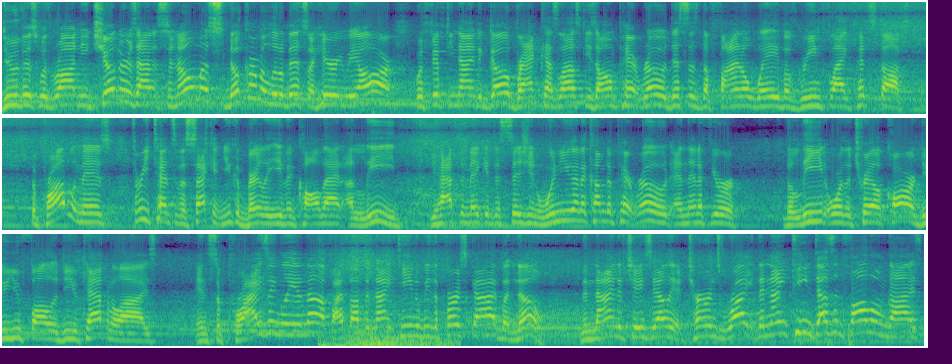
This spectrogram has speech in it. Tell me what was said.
do this with Rodney Childers out at Sonoma, snooker him a little bit. So here we are with 59 to go. Brad Keselowski's on pit road. This is the final wave of green flag pit stops. The problem is three tenths of a second. You can barely even call that a lead. You have to make a decision when you're going to come to pit road, and then if you're the lead or the trail car, do you follow? Do you capitalize? And surprisingly enough, I thought the 19 would be the first guy, but no. The 9 of Chase Elliott turns right. The 19 doesn't follow him, guys.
